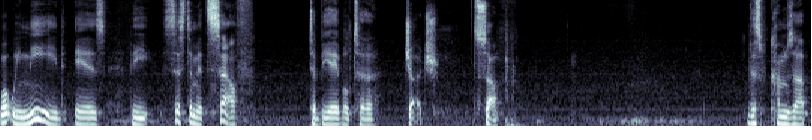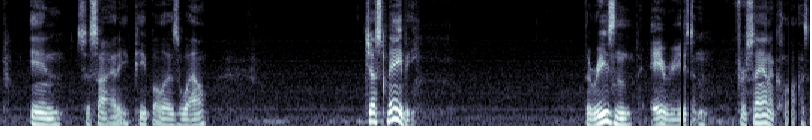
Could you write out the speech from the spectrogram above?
What we need is the system itself to be able to judge. So this comes up in society, people as well. Just maybe. The reason, a reason for Santa Claus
